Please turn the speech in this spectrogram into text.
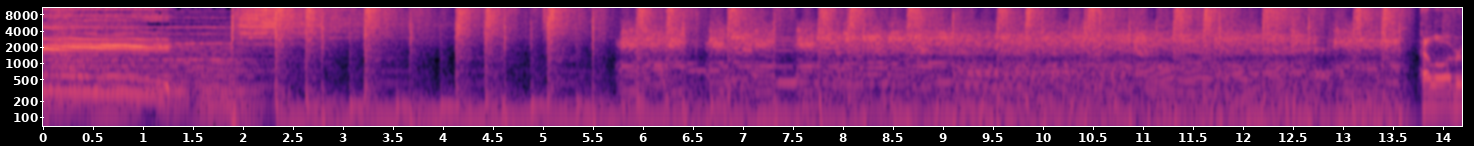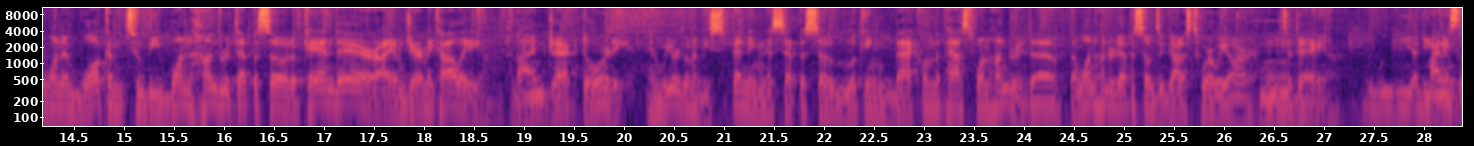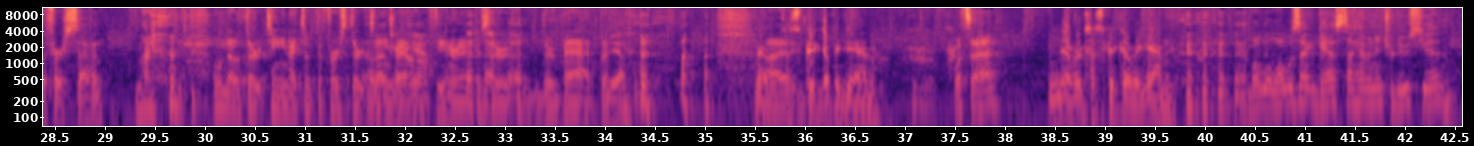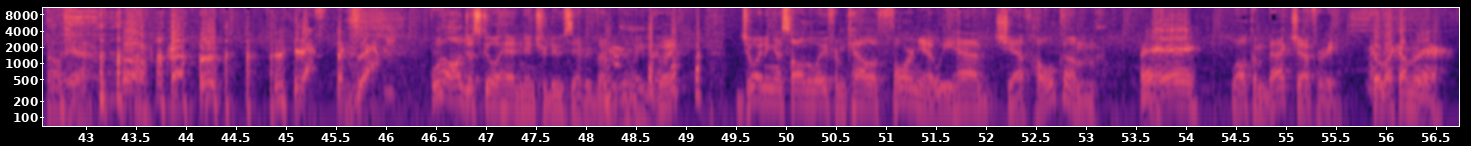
Hello, everyone, and welcome to the 100th episode of Canned Air. I am Jeremy Colley, And I'm Jack Doherty. and we are going to be spending this episode looking back on the past 100, uh, the 100 episodes that got us to where we are today. W- do you Minus think- the first seven. My, well, no, 13. I took the first 13 that's right, down yeah. off the internet because they're they're bad. But Yeah. Never Uh, to speak of again. what's that? Never to speak of again. What, what, what was that guest I haven't introduced yet? Oh, yeah. Oh, well, I'll just go ahead and introduce everybody really quick. Joining us all the way from California, we have Jeff Holcomb. hey, hey, Welcome back, Jeffrey. feel like I'm there.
